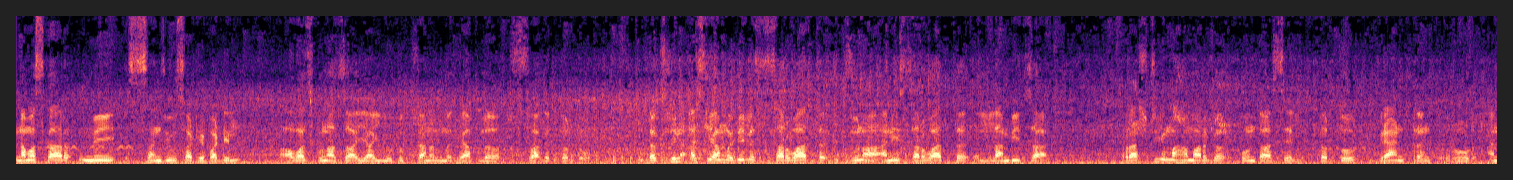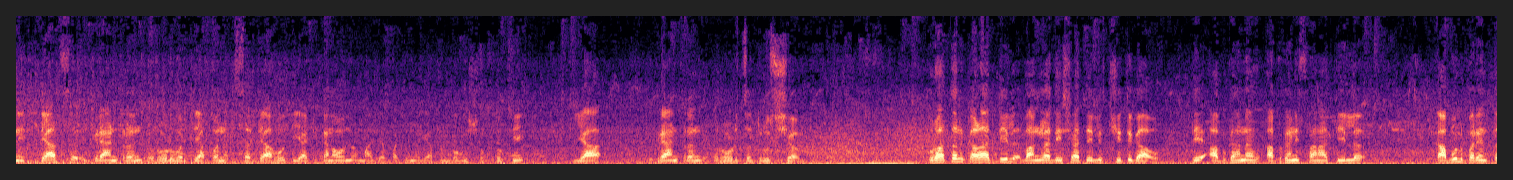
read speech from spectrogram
नमस्कार मी संजीव साठे पाटील. आवाज कुणाचा या यूट्यूब चॅनलमध्ये आपलं स्वागत करतो. दक्षिण आशियामधील सर्वात जुना आणि सर्वात लांबीचा राष्ट्रीय महामार्ग कोणता असेल तर तो ग्रँड ट्रंक रोड आणि त्याच ग्रँड ट्रंक रोडवरती आपण सध्या आहोत. या ठिकाणाहून माझ्या पाठीमागे आपण बघू शकतो की या ग्रँड ट्रंक रोडचं दृश्य. पुरातन काळातील बांगलादेशातील चितगाव ते अफगाण अफगाणिस्तानातील काबूलपर्यंत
